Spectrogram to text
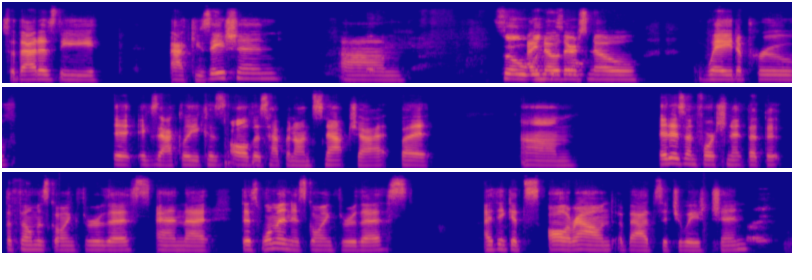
So that is the accusation. Um, so I know there's all- no way to prove it exactly because all this happened on Snapchat, but um, it is unfortunate that the, the film is going through this and that this woman is going through this. I think it's all around a bad situation. Right.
